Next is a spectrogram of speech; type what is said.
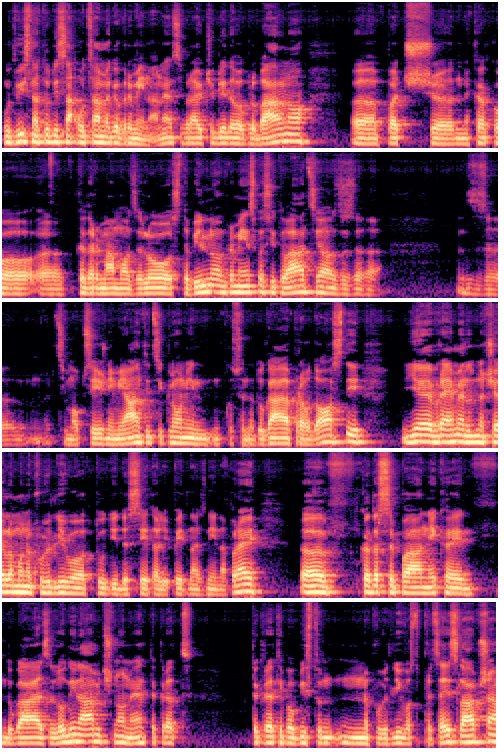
odvisna tudi sa, od samega vremena. Ne? Se pravi, če gledamo globalno, Eh, pač eh, nekako, uh, kadar imamo zelo stabilno vremensko situacijo z, z recimo, obsežnimi anticikloni, in ko se ne dogaja prav dosti, je vreme načeloma napovedljivo tudi 10 ali 15 dni naprej. Kadar se pa nekaj dogaja zelo dinamično, ne, takrat, takrat je pa v bistvu napovedljivost precej slabša.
